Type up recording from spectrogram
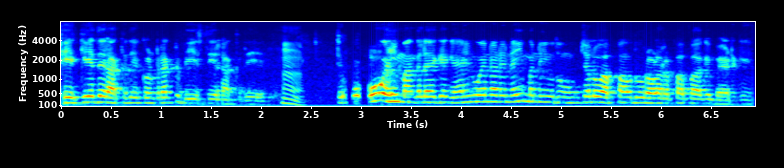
ਠੇਕੇ ਤੇ ਰੱਖਦੇ ਕੰਟਰੈਕਟ ਬੇਸ ਤੇ ਰੱਖਦੇ। ਹੂੰ। ਤੇ ਉਹ ਉਹ ਅਸੀਂ ਮੰਗ ਲੈ ਕੇ ਗਏ ਸੀ ਉਹ ਇਹਨਾਂ ਨੇ ਨਹੀਂ ਮੰਨੀ ਉਦੋਂ। ਚਲੋ ਆਪਾਂ ਉਦੋਂ ਰੌਲਾ ਰੱਪਾ ਪਾ ਕੇ ਬੈਠ ਗਏ।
